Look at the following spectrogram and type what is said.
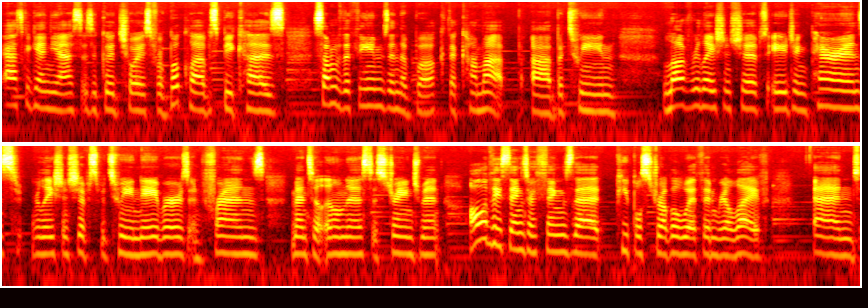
Ask Again Yes is a good choice for book clubs because some of the themes in the book that come up uh, between love relationships, aging parents, relationships between neighbors and friends, mental illness, estrangement. All of these things are things that people struggle with in real life. And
